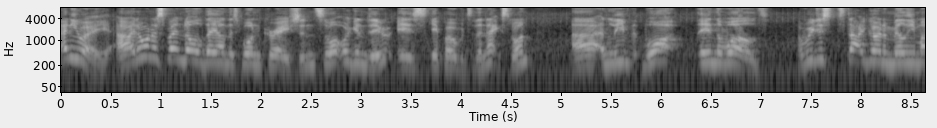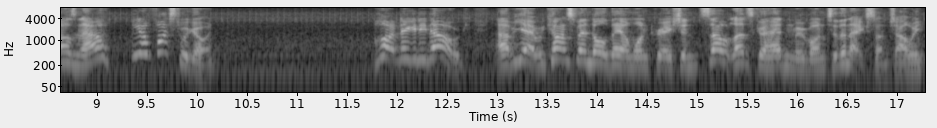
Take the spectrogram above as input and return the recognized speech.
Anyway, uh, I don't want to spend all day on this one creation, so what we're going to do is skip over to the next one uh, and leave... What in the world? Have we just started going a million miles an hour? Look how fast we're going. Hot diggity dog. Uh, but yeah, we can't spend all day on one creation, so let's go ahead and move on to the next one, shall we?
